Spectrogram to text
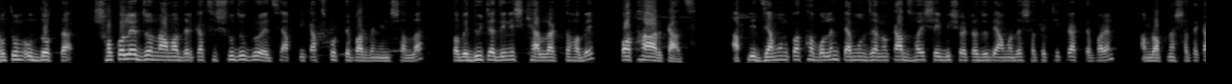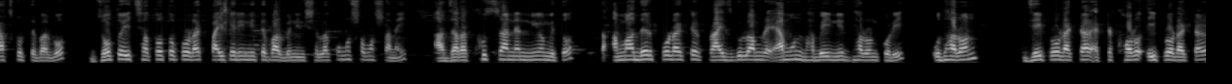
নতুন উদ্যোক্তা, সকলের জন্য আমাদের কাছে সুযোগ রয়েছে। আপনি কাজ করতে পারবেন ইনশাল্লাহ। তবে দুইটা জিনিস খেয়াল রাখতে হবে, কথা আর কাজ। আপনি যেমন কথা বলেন, তেমন যেন কাজ হয়। সেই বিষয়টা যদি আমাদের সাথে ঠিক রাখতে পারেন, আমরা আপনার সাথে কাজ করতে পারব। যত ইচ্ছা, তত প্রোডাক্ট পাইকারি নিতে পারবেন, ইনশাল্লাহ, কোনো সমস্যা নেই। আর যারা খুচরা নেন নিয়মিত আমাদের প্রোডাক্টের প্রাইসগুলো আমরা এমন ভাবেই নির্ধারণ করি। উদাহরণ, যেই প্রোডাক্টটার একটা খরচ এই প্রোডাক্টটার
